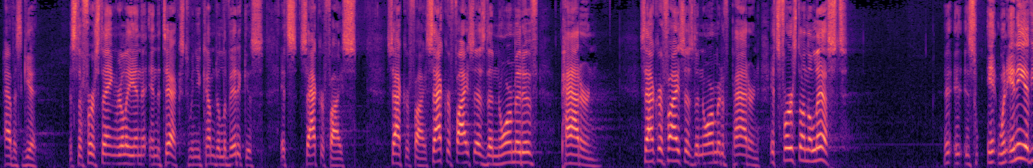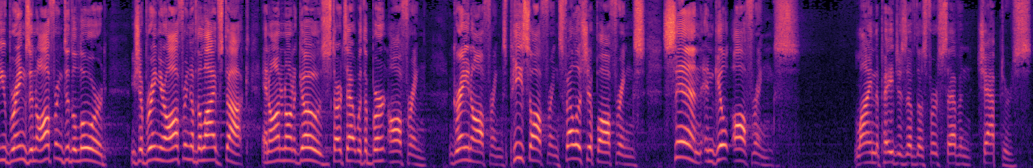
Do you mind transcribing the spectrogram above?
have us get. It's the first thing, really, in the, in the text when you come to Leviticus. It's sacrifice. Sacrifice. Sacrifice as the normative pattern. Sacrifice as the normative pattern. It's first on the list. It, when any of you brings an offering to the Lord, you shall bring your offering of the livestock, and on and on it goes. It starts out with a burnt offering, grain offerings, peace offerings, fellowship offerings, sin and guilt offerings. Line the pages of those first seven chapters.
